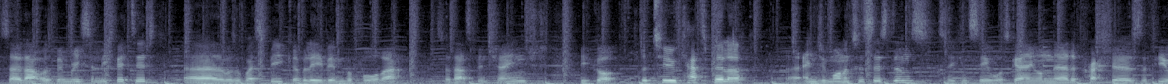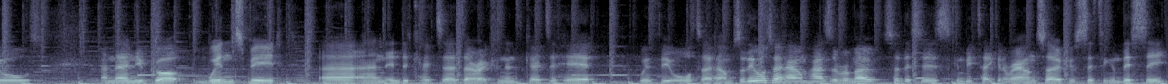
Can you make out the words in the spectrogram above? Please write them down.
so that was been recently fitted. Uh, there was a Westerbeke, I believe, in before that, so that's been changed. You've got the two Caterpillar uh, engine monitor systems, so you can see what's going on there, the pressures, the fuels, and then you've got wind speed uh, and indicator, direction indicator here with the auto helm. So the auto helm has a remote, so this is can be taken around. So if you're sitting in this seat,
